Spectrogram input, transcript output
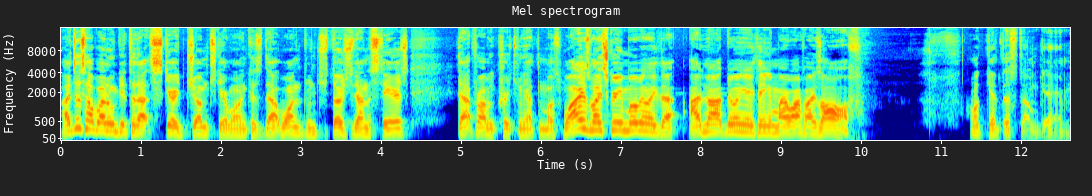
I just hope I don't get to that scary jump scare one, because that one when she throws you down the stairs, that probably creeps me out the most. Why is my screen moving like that? I'm not doing anything and my Wi-Fi's off. I don't get this dumb game.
